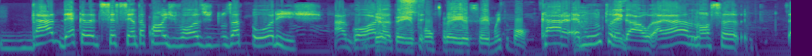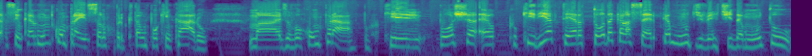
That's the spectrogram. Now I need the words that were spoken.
da década de 60 com as vozes dos atores. Agora, Eu tenho, comprei esse aí, muito bom. cara, é muito legal. Ah, nossa, assim, eu quero muito comprar isso. Só não comprei porque tá um pouquinho caro, mas eu vou comprar. Porque, poxa, é o que eu queria ter era toda aquela série, porque é muito divertido, é muito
